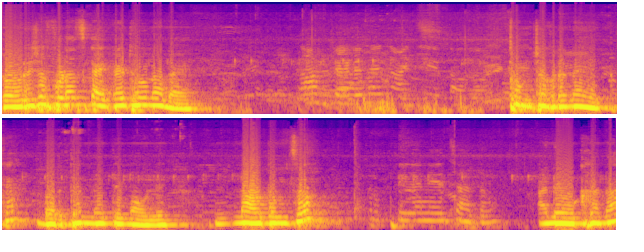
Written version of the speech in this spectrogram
गौरीच्या पुढाच काय काय ठेवून आलाय? तुमच्याकडे नाही आहेत का? बरं धन्यवाद ते माऊली. नाव तुमचं? तृप्ती गणेश जाधव. आणि उखाना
